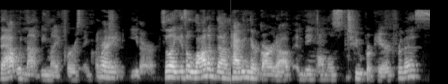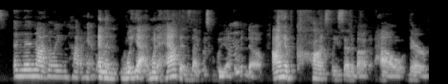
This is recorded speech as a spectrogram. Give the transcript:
that would not be my first inclination Right. either. So like it's a lot of them having their guard up and being almost too prepared for this. And then not knowing how to handle And it. And then, well, yeah, and when it happens, that goes completely out Mhm. the window. I have constantly said about how they're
